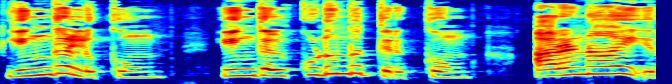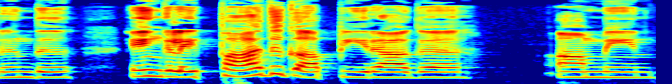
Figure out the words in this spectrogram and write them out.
எங்களுக்கும் எங்கள் குடும்பத்திற்கும் அரணாய் இருந்து எங்களை பாதுகாப்பீராக. ஆமேன்.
